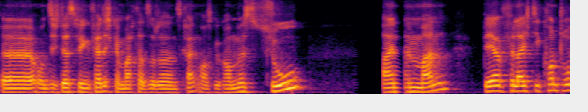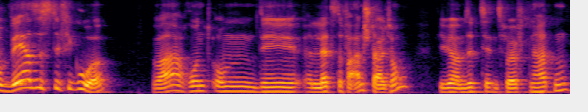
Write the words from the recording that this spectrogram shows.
äh, und sich deswegen fertig gemacht hat, sodass er ins Krankenhaus gekommen ist, zu einem Mann, der vielleicht die kontroverseste Figur war rund um die letzte Veranstaltung, die wir am 17.12. hatten.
